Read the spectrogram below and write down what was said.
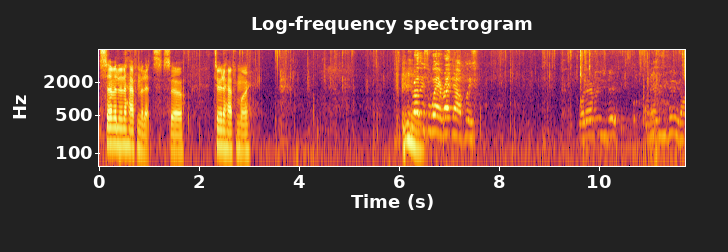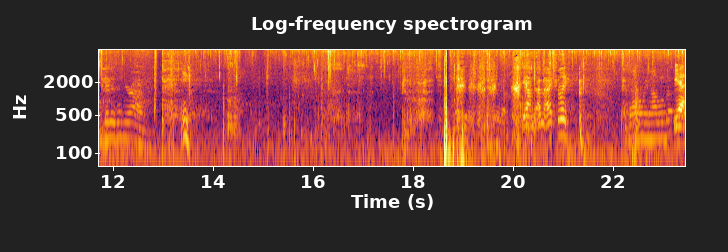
seven and a half minutes, so two and a half or more. Throw this away right now, please. Whatever you do, whatever you do, don't get it in your eye. Yeah, I'm, I'm actually. Following out a little bit. Yeah.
